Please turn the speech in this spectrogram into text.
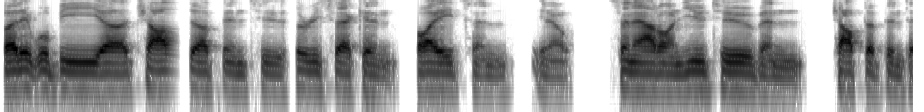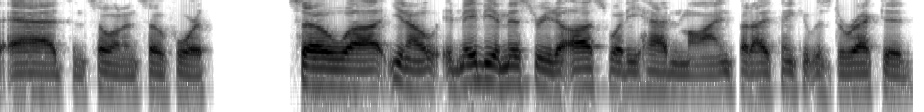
But it will be uh, chopped up into 30 second bites and you know sent out on YouTube and chopped up into ads and so on and so forth. So uh, you know it may be a mystery to us what he had in mind, but I think it was directed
